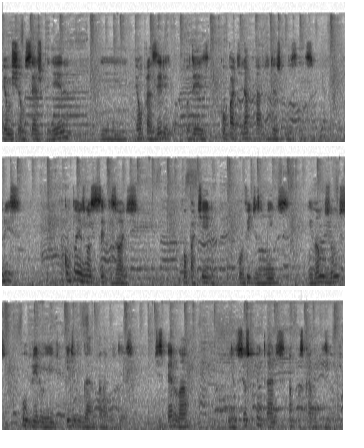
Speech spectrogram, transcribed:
Eu me chamo Sérgio Pereira e é um prazer poder compartilhar a Palavra de Deus com vocês. Por isso, acompanhe os nossos episódios, compartilhe, convide os amigos e vamos juntos cumprir o ID e divulgar a Palavra de Deus. Te espero lá e os seus comentários após cada episódio.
